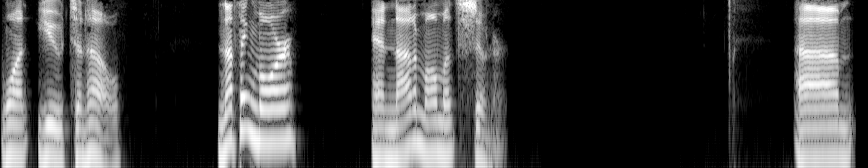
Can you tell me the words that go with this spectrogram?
want you to know. Nothing more, and not a moment sooner." Um,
